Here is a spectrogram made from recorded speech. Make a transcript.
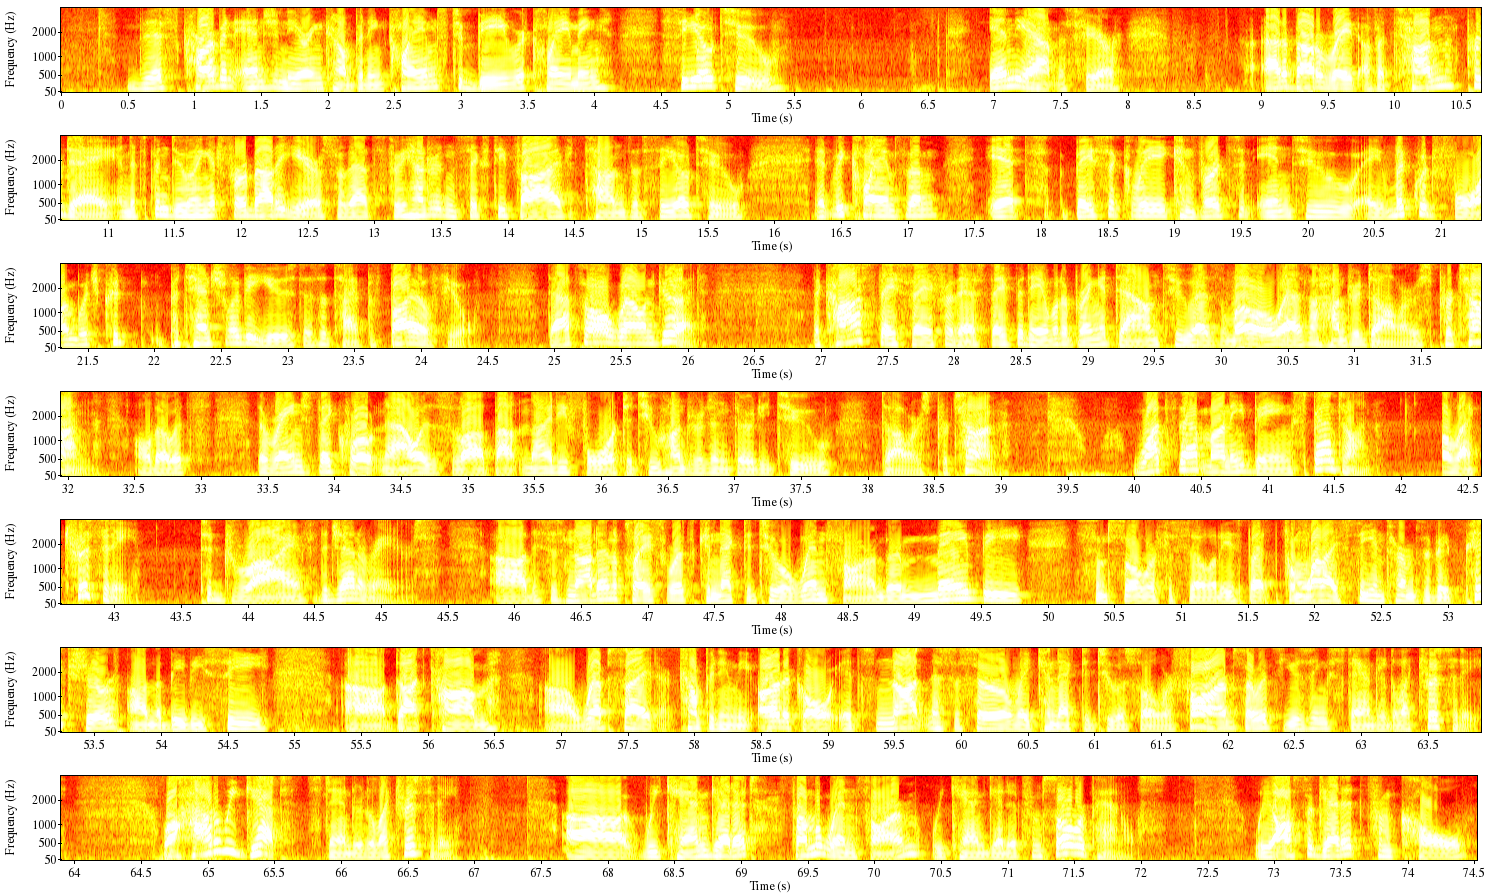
this carbon engineering company claims to be reclaiming CO2 in the atmosphere at about a rate of a ton per day, and it's been doing it for about a year, so that's 365 tons of CO2. It reclaims them, it basically converts it into a liquid form, which could potentially be used as a type of biofuel. That's all well and good. The cost, they say, for this, they've been able to bring it down to as low as $100 per ton although it's the range they quote now is uh, about 94 to 232 dollars per ton. What's that money being spent on? Electricity to drive the generators. Uh, this is not in a place where it's connected to a wind farm. There may be some solar facilities, but from what I see in terms of a picture on the BBC.com uh, uh, website accompanying the article, it's not necessarily connected to a solar farm, so it's using standard electricity. Well, how do we get standard electricity? Uh, we can get it from a wind farm, we can get it from solar panels. We also get it from coal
